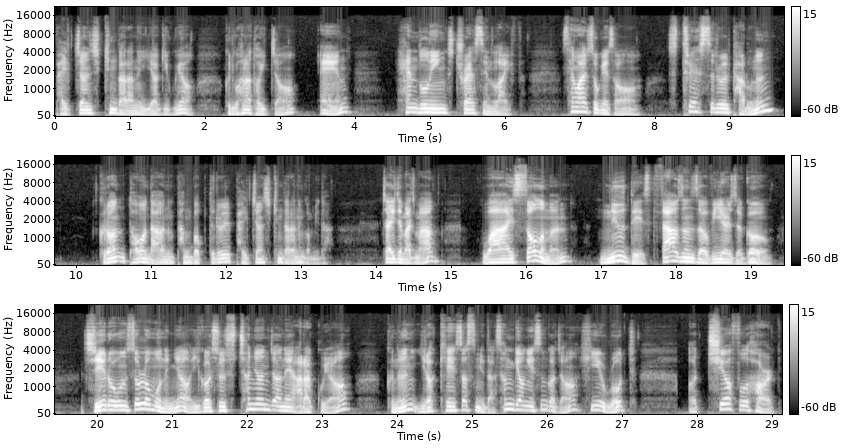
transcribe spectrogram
발전시킨다라는 이야기고요. 그리고 하나 더 있죠. and handling stress in life. 생활 속에서 스트레스를 다루는 그런 더 나은 방법들을 발전시킨다라는 겁니다. 자, 이제 마지막. Why Solomon knew this thousands of years ago. 지혜로운 솔로몬은요, 이것을 수천 년 전에 알았고요. 그는 이렇게 썼습니다. 성경에 쓴 거죠. He wrote, A cheerful heart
